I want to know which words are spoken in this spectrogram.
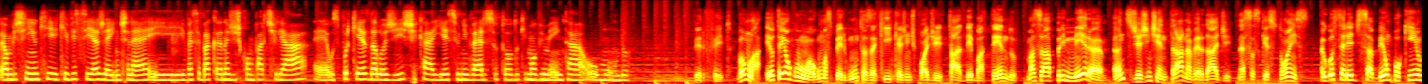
é, um bichinho que, que vicia a gente, né? E vai ser bacana a gente compartilhar é, os porquês da logística e esse universo todo que movimenta o mundo. Perfeito. Vamos lá. Eu tenho algum, algumas perguntas aqui que a gente pode estar tá debatendo, mas a primeira, antes de a gente entrar, na verdade, nessas questões, eu gostaria de saber um pouquinho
